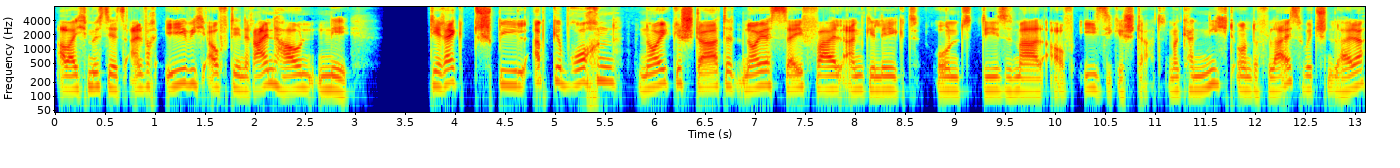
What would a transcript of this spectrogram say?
aber ich müsste jetzt einfach ewig auf den reinhauen. Nee. Direkt Spiel abgebrochen, neu gestartet, neues Save-File angelegt und dieses Mal auf Easy gestartet. Man kann nicht on the fly switchen, leider.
